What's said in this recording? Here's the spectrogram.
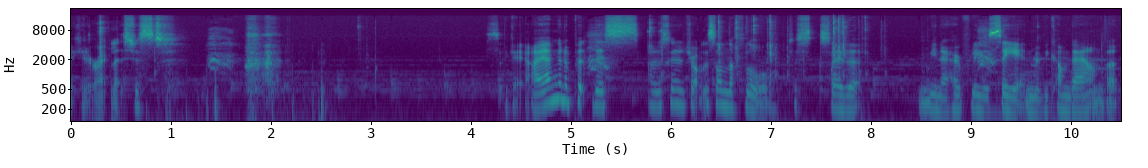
Okay, right, let's just... okay, I am going to put this... I'm just going to drop this on the floor, just so that, you know, hopefully you'll see it and maybe come down, but...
